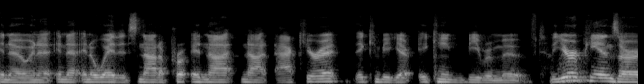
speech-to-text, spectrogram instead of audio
you know in a in a in a way that's not a pro, not not accurate it can be get it can be removed the europeans are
